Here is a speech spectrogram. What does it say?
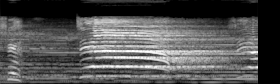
শ্রেয়া শ্রেয়া শ্রেয়া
